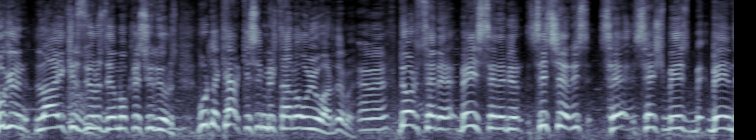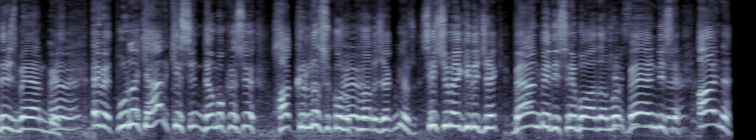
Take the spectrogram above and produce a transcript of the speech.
Bugün layıkız diyoruz, demokrasi diyoruz. Buradaki herkesin bir tane oyu var değil mi? Evet. 4 sene, 5 sene bir seçeriz, se- seçmeyiz, be- beğeniriz, beğenmeyiz. Evet. Evet. buradaki herkesin demokrasi hakkını nasıl konu Evet. kullanacak biliyor musun? Seçime gidecek, beğenmediyse bu adamı, Kesinlikle. beğendiyse. Aynı.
